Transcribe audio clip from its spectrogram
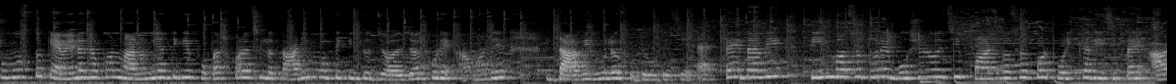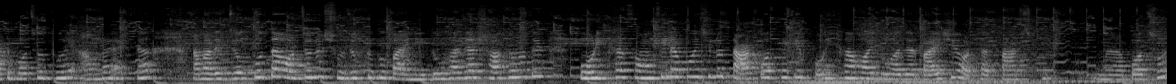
সমস্ত ক্যামেরা যখন মাননীয়ার দিকে ফোকাস করা ছিল, তারই মধ্যে কিন্তু জল জল করে আমাদের দাবিগুলো ফুটে উঠেছে। একটাই দাবি, তিন বছর ধরে বসে রয়েছি, পাঁচ বছর পর পরীক্ষা দিয়েছি, প্রায় আট বছর ধরে আমরা একটা আমাদের যোগ্যতা অর্জনের সুযোগটুকু পাইনি। দু হাজার সতেরোতে পরীক্ষার ফর্ম ফিল আপ হয়েছিল, তারপর থেকে পরীক্ষা হয় দু হাজার বাইশে, অর্থাৎ পাঁচ বছর।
